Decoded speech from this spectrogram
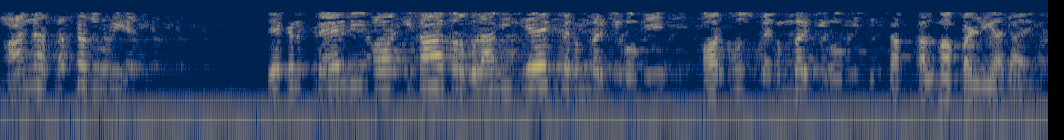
ماننا سب کا ضروری ہے۔ لیکن پیروی اور اطاعت اور غلامی ایک پیغمبر کی ہوگی اور اس پیغمبر کی ہوگی جس کا کلمہ پڑھ لیا جائے گا۔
